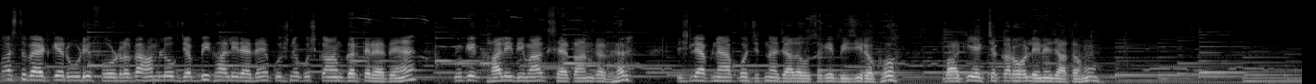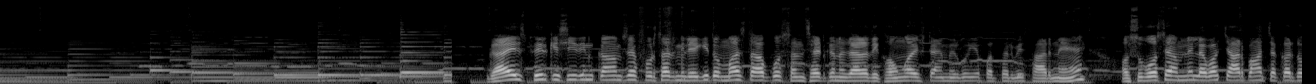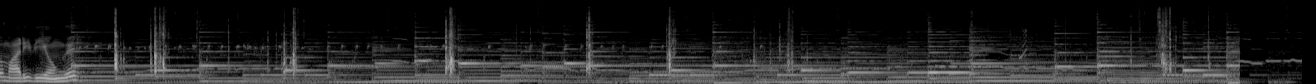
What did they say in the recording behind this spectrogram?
मस्त बैठ के रूढ़ी फोड़ रहा था। हम लोग जब भी खाली रहते हैं, कुछ ना कुछ काम करते रहते हैं, क्योंकि खाली दिमाग शैतान का घर। इसलिए अपने आप को जितना ज़्यादा हो सके बिज़ी रखो। बाकी एक चक्कर और लेने जाता हूँ। गाइस फिर किसी दिन काम से फुर्सत मिलेगी तो मस्त आपको सनसेट का नज़ारा दिखाऊँगा। इस टाइम मेरे को ये पत्थर भी सारने हैं। और सुबह से हमने लगभग चार पाँच चक्कर तो मार ही दिए होंगे।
